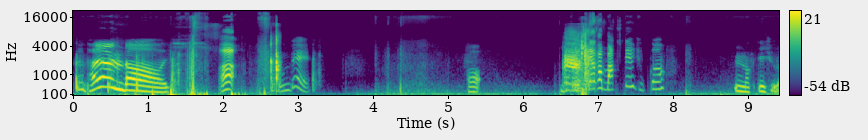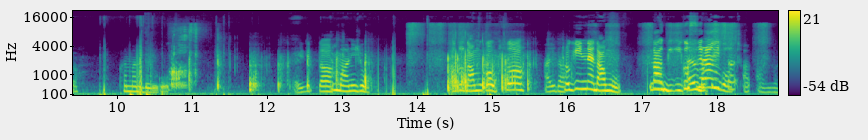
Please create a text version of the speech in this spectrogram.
그냥 봐야 한다. 아, 뭔데? 어. 내가 막대 줄까? 응 막대 주라. 칼 만들고. 알겠다. 좀 많이 줘. 나도 나무가 없어. 아니다. 저기 있네 나무. 딱 이거 아유, 막대 쓰라는 거. 있다. 아, 아 이거.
